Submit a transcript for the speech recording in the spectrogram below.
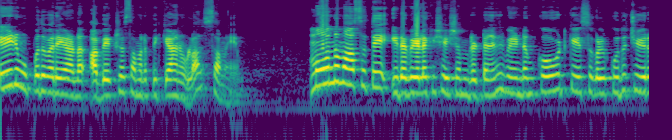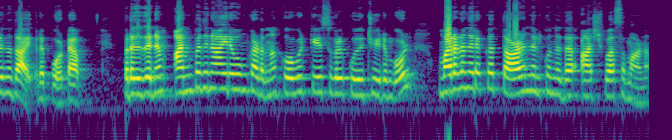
ഏഴ് മുപ്പത് വരെയാണ് അപേക്ഷ സമർപ്പിക്കാനുള്ള സമയം. മൂന്ന് മാസത്തെ ഇടവേളയ്ക്ക് ശേഷം ബ്രിട്ടനിൽ വീണ്ടും കോവിഡ് കേസുകൾ കുതിച്ചുയരുന്നതായി റിപ്പോർട്ട്. പ്രതിദിനം അൻപതിനായിരവും കടന്ന് കോവിഡ് കേസുകൾ കുതിച്ചുയരുമ്പോൾ മരണനിരക്ക് താഴ്ന്നു നിൽക്കുന്നത് ആശ്വാസമാണ്.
